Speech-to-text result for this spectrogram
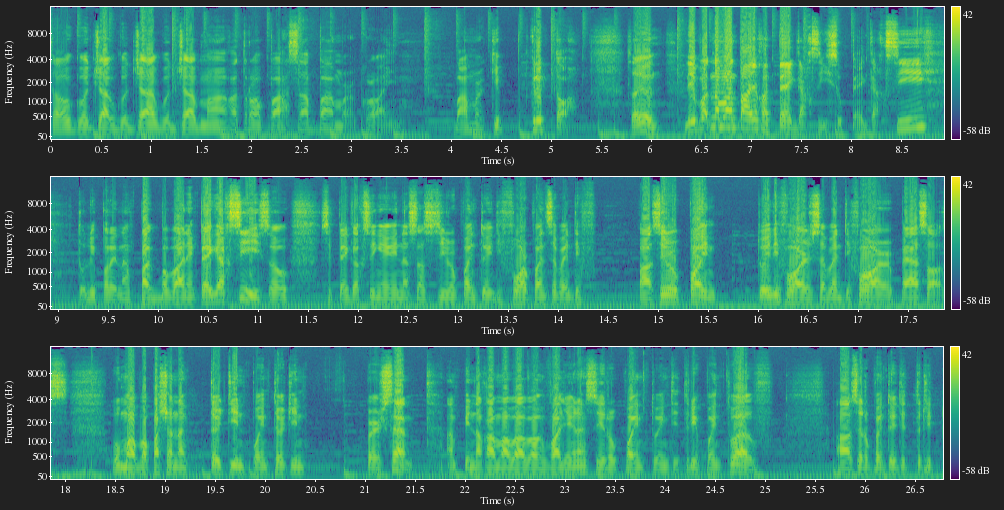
So, good job, good job, good job mga katropa sa Bomber Coin. Bomber Crypto. So, yun. Lipat naman tayo kay Pegaxi. So, Pegaxi, tuloy pa rin ang pagbaba ng Pegaxi. So, si Pegaxi ngayon nasa 0.24.70 uh, 0. 24.74 pesos. Bumaba pa siya ng 13.13%. Ang pinakamababang value na 0.23.12. Uh, 0.2312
